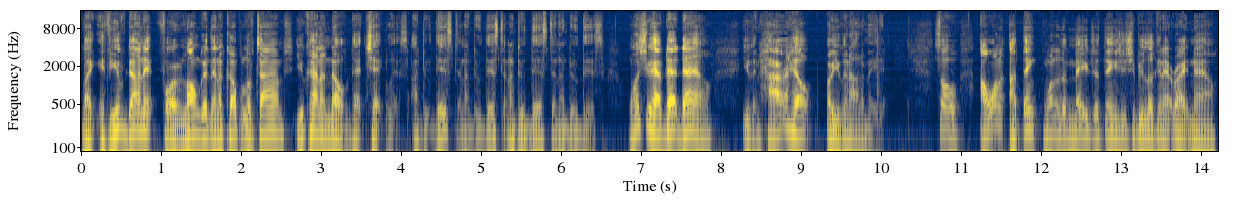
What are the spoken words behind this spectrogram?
Like if you've done it for longer than a couple of times, you kind of know that checklist. I do this, then I do this, then I do this, then I do this. Once you have that down, you can hire help or you can automate it. So I want I think one of the major things you should be looking at right now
